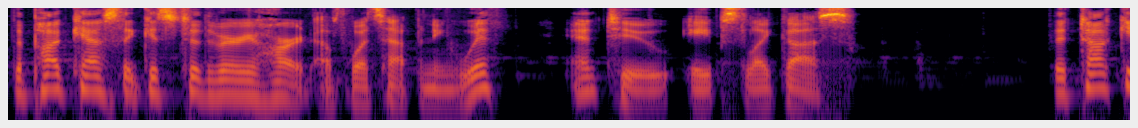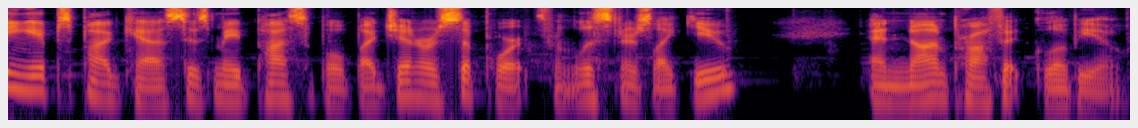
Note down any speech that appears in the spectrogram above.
the podcast that gets to the very heart of what's happening with and to apes like us. The Talking Apes podcast is made possible by generous support from listeners like you and nonprofit Globio.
